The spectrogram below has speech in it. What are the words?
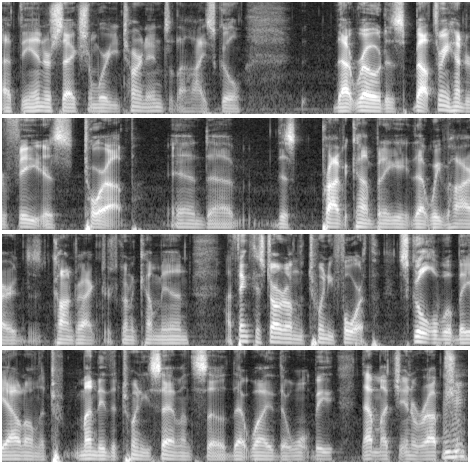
at the intersection where you turn into the high school, that road is about 300 feet is tore up. And uh, this private company that we've hired, the contractor's going to come in. I think they start on the 24th. School will be out on the t- Monday the 27th, so that way there won't be that much interruption.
